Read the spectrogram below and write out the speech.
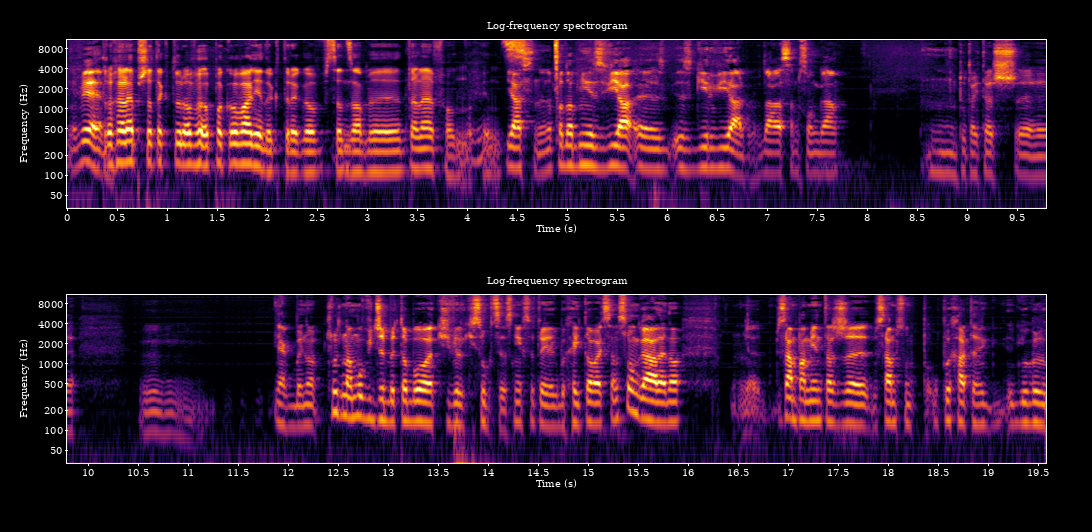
no wiem. Trochę lepsze tekturowe opakowanie, do którego wsadzamy telefon, no więc... Jasne, no podobnie jest VR, e, z Gear VR, prawda, Samsunga. Mm, tutaj też e, y, jakby, no trudno mówić, żeby to było jakiś wielki sukces. Nie chcę tutaj jakby hejtować Samsunga, ale no e, sam pamiętasz, że Samsung upycha te Google,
